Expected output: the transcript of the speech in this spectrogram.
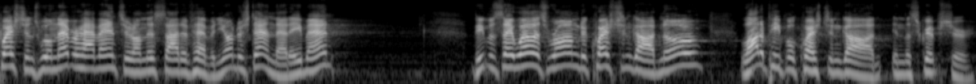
questions we'll never have answered on this side of heaven. You understand that? Amen? People say, well, it's wrong to question God. No, a lot of people question God in the scripture.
